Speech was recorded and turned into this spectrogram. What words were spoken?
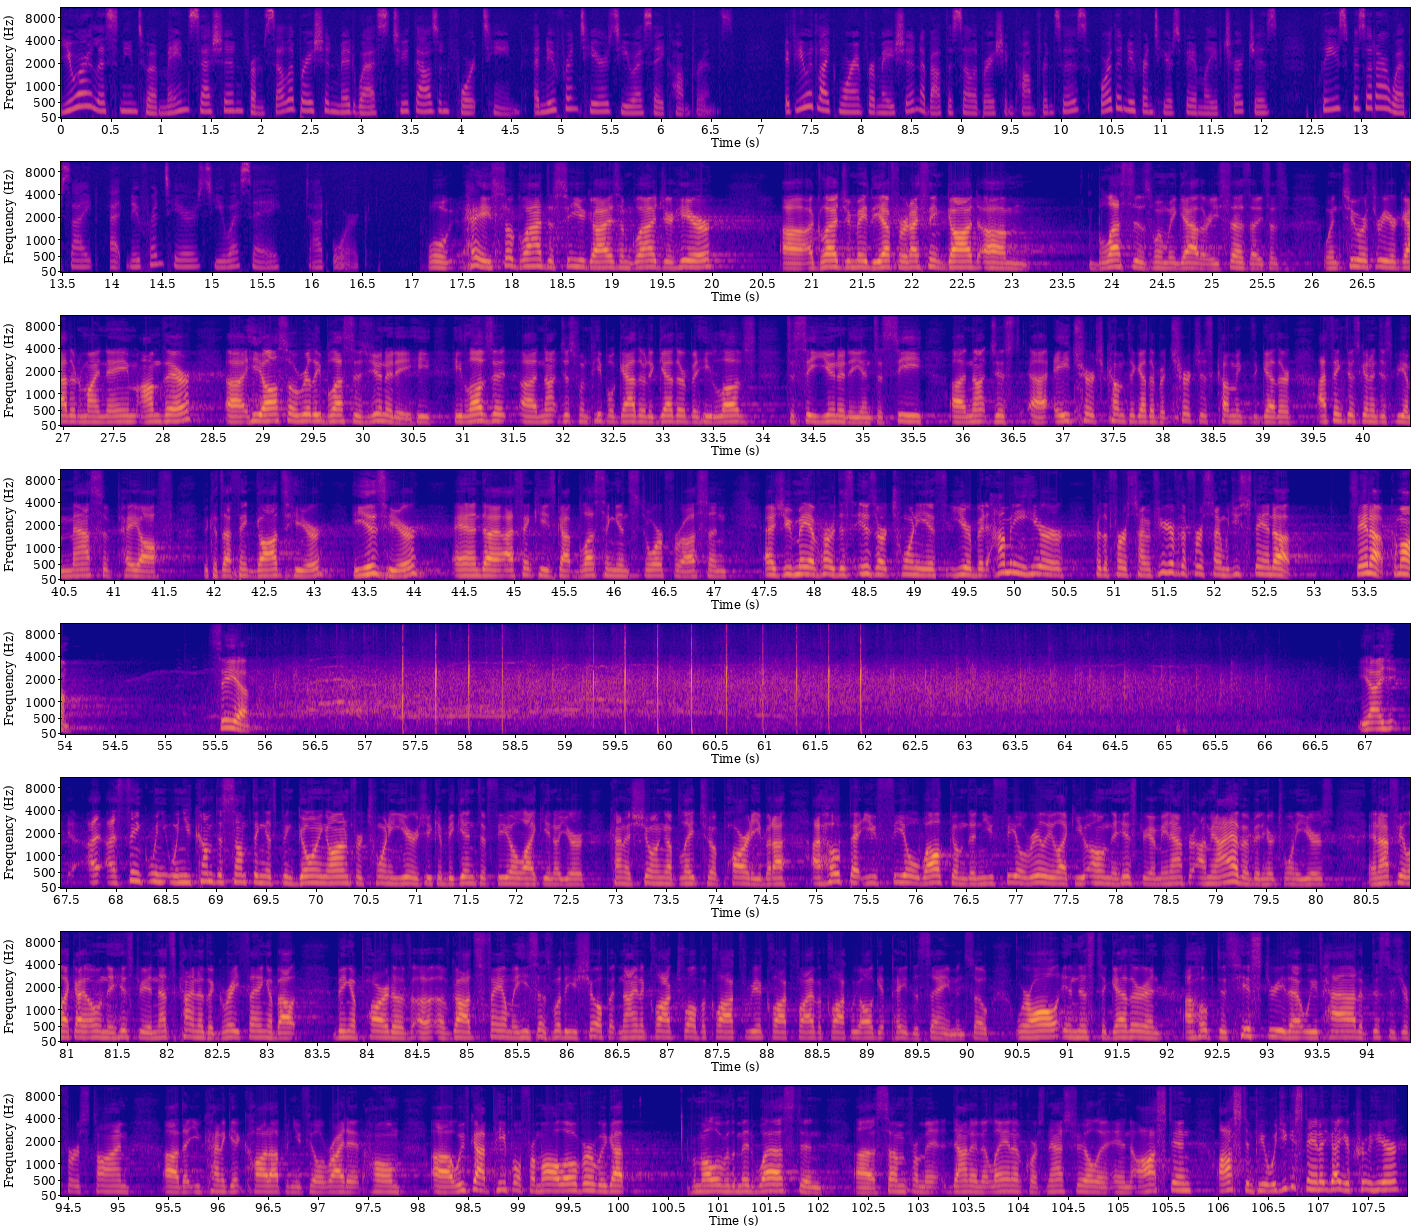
You are listening to a main session from Celebration Midwest 2014, a New Frontiers USA conference. If you would like more information about the Celebration conferences or the New Frontiers family of churches, please visit our website at newfrontiersusa.org. Well, hey, so glad to see you guys. I'm glad you're here. Uh, I'm glad you made the effort. I think God um, blesses when we gather. He says that. He says, when two or three are gathered in my name, I'm there. Uh, he also really blesses unity. He, he loves it uh, not just when people gather together, but he loves to see unity and to see uh, not just uh, a church come together, but churches coming together. I think there's going to just be a massive payoff because I think God's here. He is here. And uh, I think he's got blessing in store for us. And as you may have heard, this is our 20th year. But how many here for the first time? If you're here for the first time, would you stand up? Stand up. Come on. See ya. You know, I, I think when, when you come to something that's been going on for 20 years, you can begin to feel like, you know, you're kind of showing up late to a party. But I, I hope that you feel welcomed and you feel really like you own the history. I mean, after, I mean, I haven't been here 20 years, and I feel like I own the history. And that's kind of the great thing about being a part of, uh, of God's family. He says whether you show up at 9 o'clock, 12 o'clock, 3 o'clock, 5 o'clock, we all get paid the same. And so we're all in this together. And I hope this history that we've had, if this is your first time, uh, that you kind of get caught up and you feel right at home. Uh, we've got people from all over. We've got from all over the Midwest and uh, some from down in Atlanta, of course, Nashville and, and, Austin. Austin people, would you just stand up? You got your crew here?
